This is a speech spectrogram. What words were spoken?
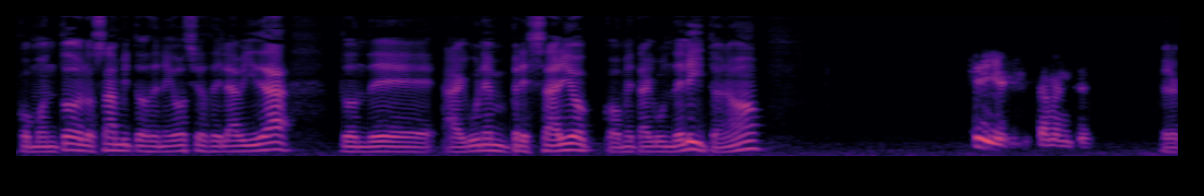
como en todos los ámbitos de negocios de la vida, donde algún empresario cometa algún delito, ¿no? Sí, exactamente. Pero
